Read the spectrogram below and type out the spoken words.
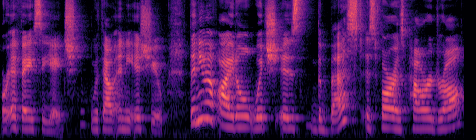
or FACH without any issue. Then you have idle, which is the best as far as power draw,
